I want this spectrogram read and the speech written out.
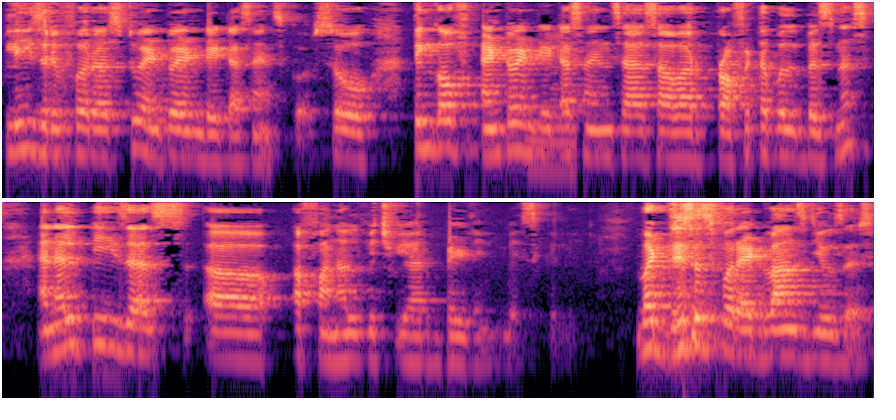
Please refer us to end-to-end data science course. So think of end-to-end data science as our profitable business NLP is as uh, a funnel which we are building basically. but this is for advanced users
